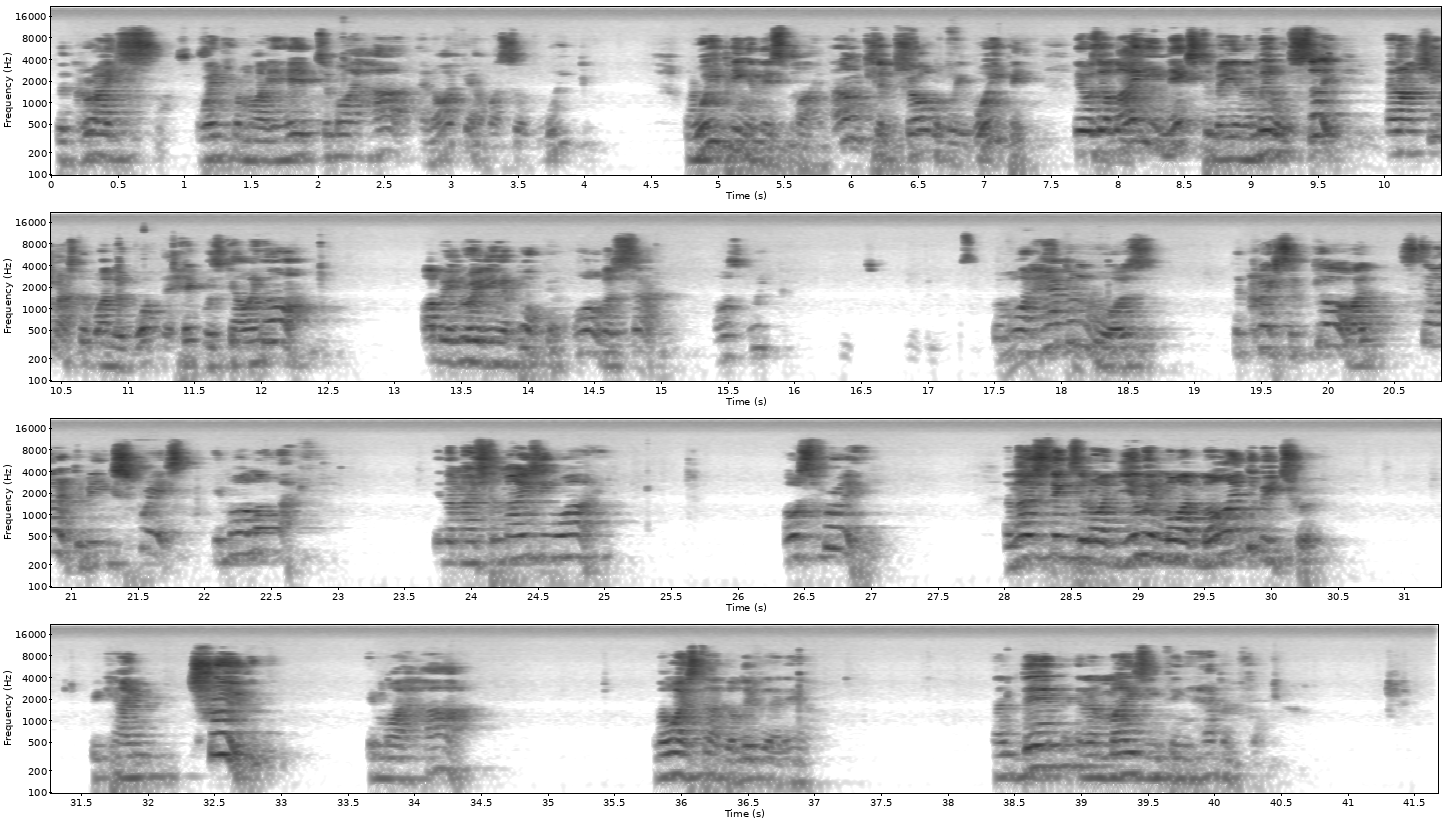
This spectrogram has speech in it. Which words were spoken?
The grace went from my head to my heart, and I found myself weeping. Weeping in this plane, uncontrollably weeping. There was a lady next to me in the middle seat, and she must have wondered what the heck was going on. I've been reading a book, and all of a sudden, I was weeping. But what happened was the grace of God started to be expressed in my life in the most amazing way. I was free. And those things that I knew in my mind to be true became truth in my heart. And I started to live that out. And then an amazing thing happened for me.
